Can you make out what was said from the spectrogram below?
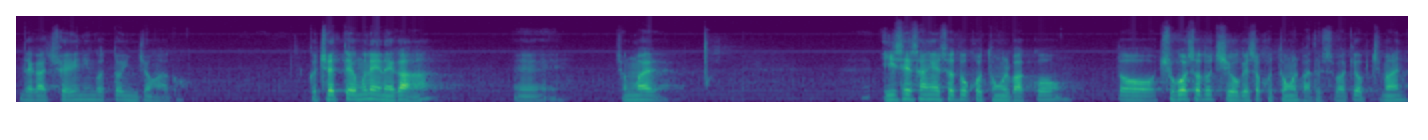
내가 죄인인 것도 인정하고 그 죄 때문에 내가 에, 정말 이 세상에서도 고통을 받고 또 죽어서도 지옥에서 고통을 받을 수밖에 없지만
